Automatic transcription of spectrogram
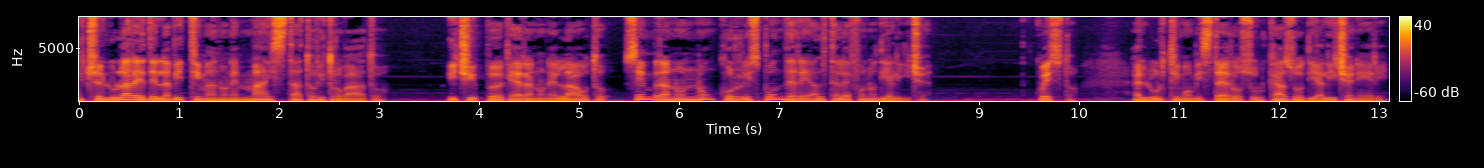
Il cellulare della vittima non è mai stato ritrovato. I chip che erano nell'auto sembrano non corrispondere al telefono di Alice. Questo è l'ultimo mistero sul caso di Alice Neri,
